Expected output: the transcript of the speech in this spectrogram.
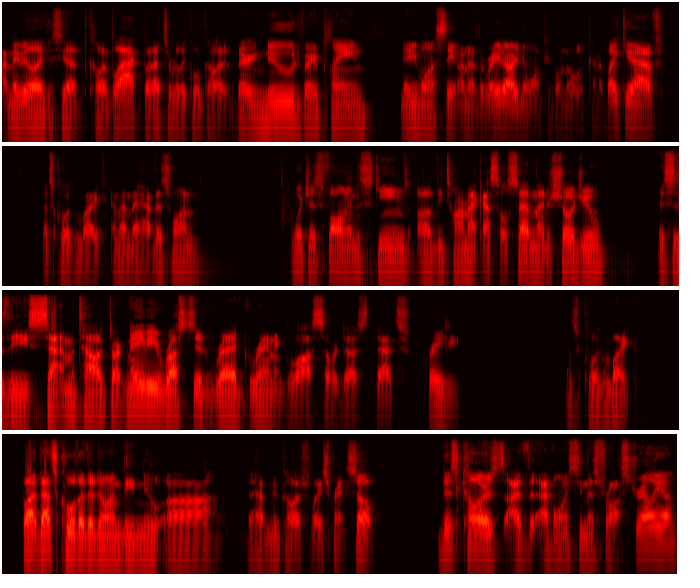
I maybe like to see that color black, but that's a really cool color. Very nude, very plain. Maybe you want to stay under the radar. You don't want people to know what kind of bike you have. That's a cool looking bike. And then they have this one, which is following the schemes of the Tarmac SL7 I just showed you. This is the satin metallic dark navy, rusted red, granite gloss silver dust. That's crazy. That's a cool looking bike. But that's cool that they're doing the new, uh, they have new colors for Allez Sprint. So this color is, I've, I've only seen this for Australia.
